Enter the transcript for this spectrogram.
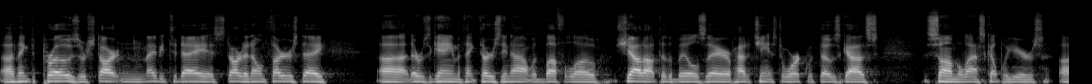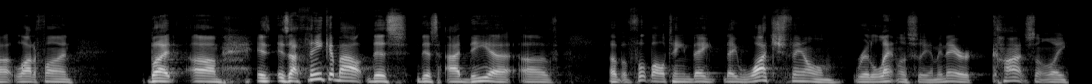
I think the pros are starting maybe today. It started on Thursday. Uh, there was a game I think Thursday night with Buffalo. Shout out to the Bills there. I've had a chance to work with those guys some the last couple years. Uh, a lot of fun. But um, as, as I think about this this idea of of a football team, they they watch film relentlessly. I mean, they are constantly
